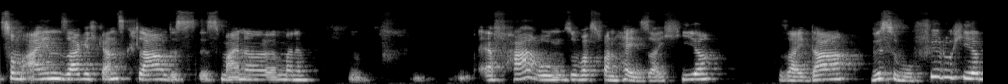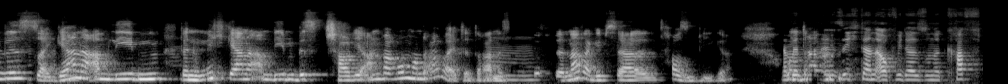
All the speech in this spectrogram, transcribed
zum einen sage ich ganz klar, und das ist meine, meine Erfahrung, sowas von, hey, sei hier, sei da, wisse, wofür du hier bist, sei gerne am Leben. Wenn du nicht gerne am Leben bist, schau dir an, warum und arbeite dran. Mhm. Na, da gibt's ja tausend Wege. Damit man in sich dann auch wieder so eine Kraft,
